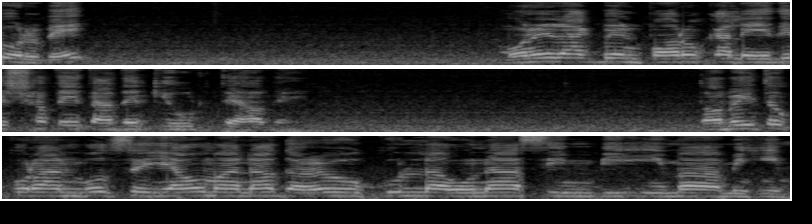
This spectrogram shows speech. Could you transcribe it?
করবে, মনে রাখবেন পরকালে এদের সাথে তাদেরকে উঠতে হবে। তবেই তো কোরআন বলছে, ইয়াউমা না দরু কুল্লা উনাসিম বি ইমামিহিম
